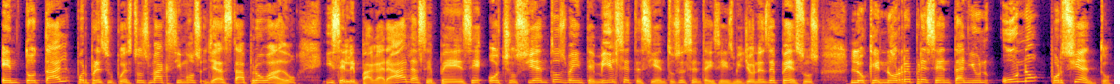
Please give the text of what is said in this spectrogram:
En total, por presupuestos máximos ya está aprobado y se le pagará a la CPS 820.766 millones de pesos, lo que no representa ni un 1%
